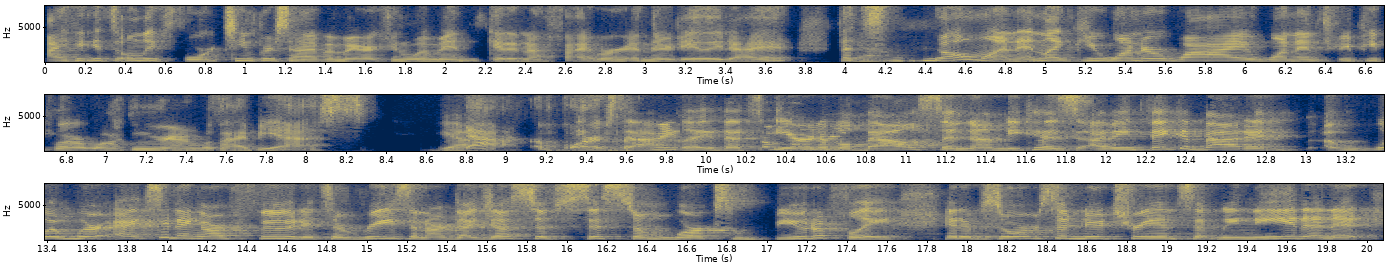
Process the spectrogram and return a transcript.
I think it's only 14% of American women get enough fiber in their daily diet. That's yeah. no one. And like you wonder why one in three people are walking around with IBS. Yeah. yeah, of course. Exactly. That's irritable bowel syndrome because I mean, think about it. When we're exiting our food, it's a reason our digestive system works beautifully. It absorbs the nutrients that we need and it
